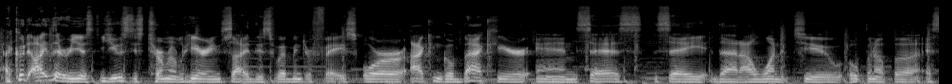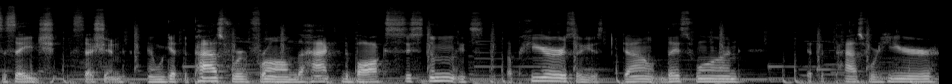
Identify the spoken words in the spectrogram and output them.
I could either just use this terminal here inside this web interface, or I can go back here and says say that I wanted to open up a SSH session, and we get the password from the hack the box system. It's up here, so you just down this one, get the password here,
